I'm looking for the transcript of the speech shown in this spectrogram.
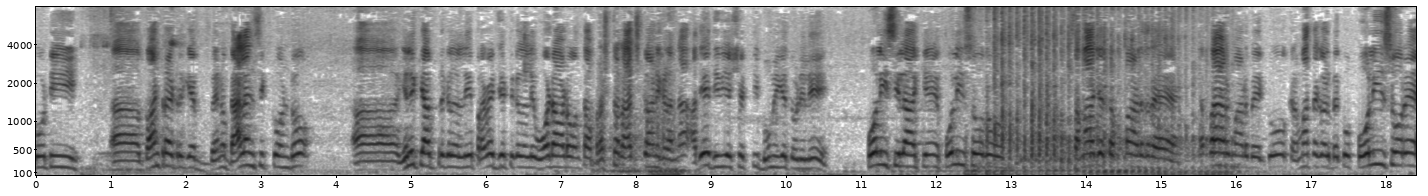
ಕೋಟಿ ಕಾಂಟ್ರಾಕ್ಟರ್ಗೆ ಏನೋ ಬ್ಯಾಲೆನ್ಸ್ ಇಕ್ಕೊಂಡು ಆ, ಹೆಲಿಕಾಪ್ಟರ್ಗಳಲ್ಲಿ ಪ್ರೈವೇಟ್ ಜೆಟ್ಗಳಲ್ಲಿ ಓಡಾಡುವಂತ ಭ್ರಷ್ಟ ರಾಜಕಾರಣಿಗಳನ್ನ ಅದೇ ದಿವ್ಯ ಶಕ್ತಿ ಭೂಮಿಗೆ ತುಳಿಲಿ. ಪೊಲೀಸ್ ಇಲಾಖೆ ಪೊಲೀಸರು ಸಮಾಜ ತಪ್ಪು ಮಾಡಿದ್ರೆ ಎಫ್ ಐ ಆರ್ ಮಾಡಬೇಕು, ಕ್ರಮ ತಗೊಳ್ಬೇಕು, ಪೊಲೀಸವರೇ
